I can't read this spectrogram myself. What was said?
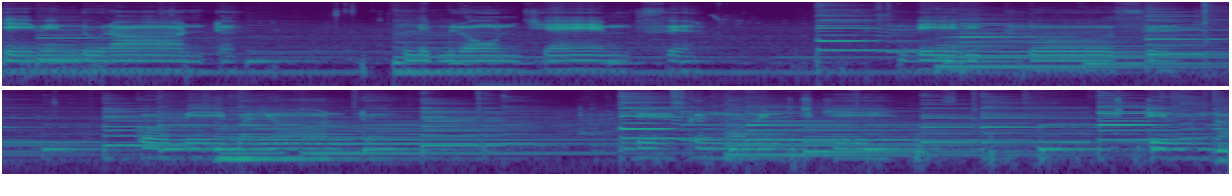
Kevin Durant LeBron James Derrick Rose Kobe बड़ी Chicken Novinski Steve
